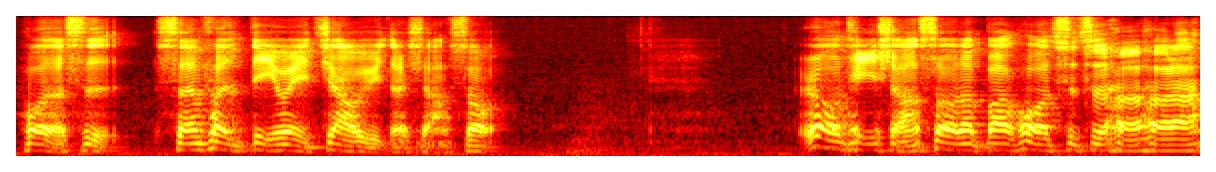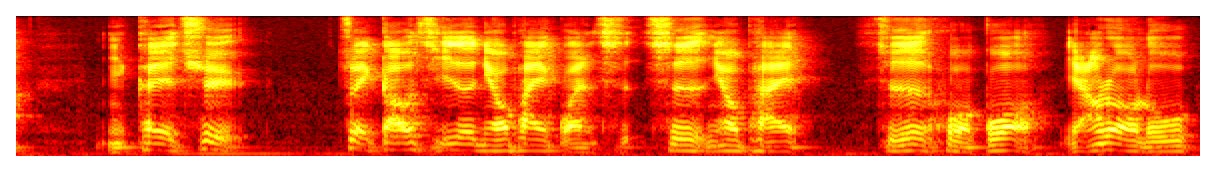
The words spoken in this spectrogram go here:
或者是身份地位、教育的享受，肉体享受呢，包括吃吃喝喝啦。你可以去最高级的牛排馆吃吃牛排，吃火锅、羊肉炉，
